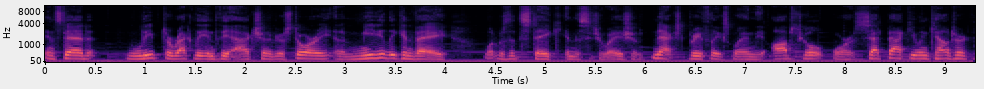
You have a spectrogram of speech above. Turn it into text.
Instead, leap directly into the action of your story and immediately convey what was at stake in the situation. Next, briefly explain the obstacle or setback you encountered,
